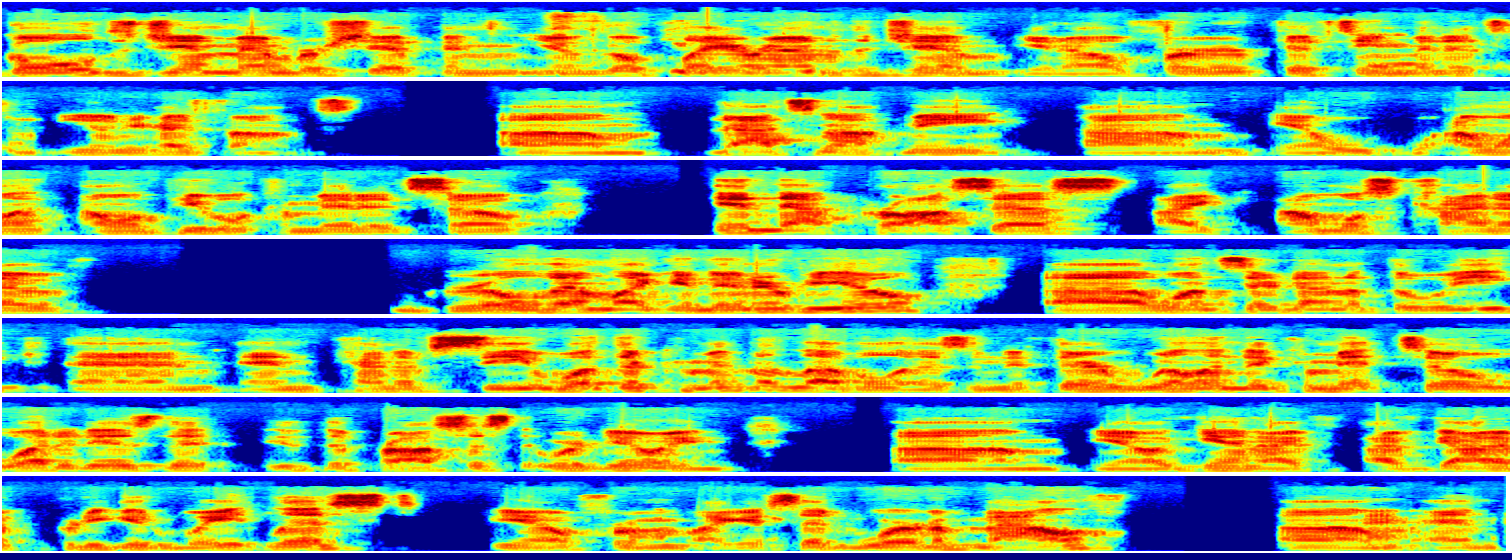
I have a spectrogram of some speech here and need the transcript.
Gold's gym membership and you know go play around in the gym, you know, for 15 minutes and be on your headphones. Um, that's not me. Um, you know, I want I want people committed. So in that process, I almost kind of grill them like an interview uh, once they're done with the week and and kind of see what their commitment level is and if they're willing to commit to what it is that the process that we're doing. Um, you know, again, I've I've got a pretty good wait list. You know, from like I said, word of mouth. Um, and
